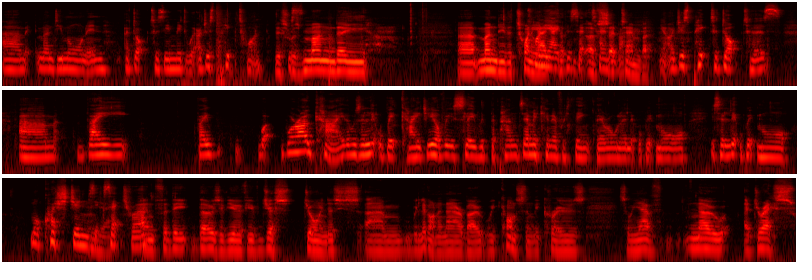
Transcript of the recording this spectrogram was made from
um, Monday morning. A doctor's in Midway. I just picked one. this was Monday, uh, Monday the 28th, 28th of of September. September. Yeah, I just picked a doctor's. Um, they they were, were okay. There was a little bit cagey, obviously, with the pandemic and everything. They're all a little bit more. It's a little bit more more questions, etc. And for the those of you if you've just joined us, um, we live on a narrowboat. We constantly cruise, so we have no address.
